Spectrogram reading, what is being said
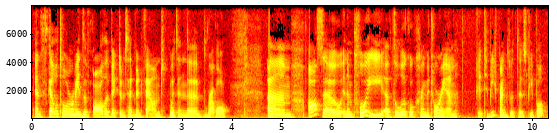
and skeletal remains of all the victims had been found within the rubble. Um, also, an employee of the local crematorium, good to be friends with those people,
